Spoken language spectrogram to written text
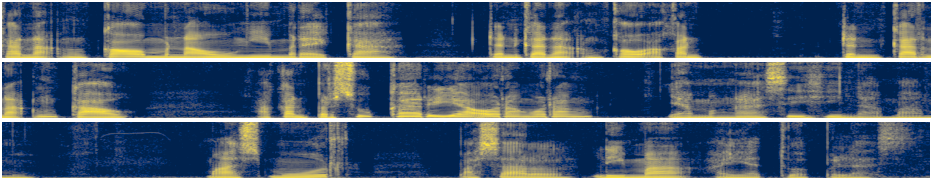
Karena engkau menaungi mereka dan karena engkau akan dan karena engkau akan bersukaria orang-orang yang mengasihi namamu. Mazmur pasal 5 ayat 12.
